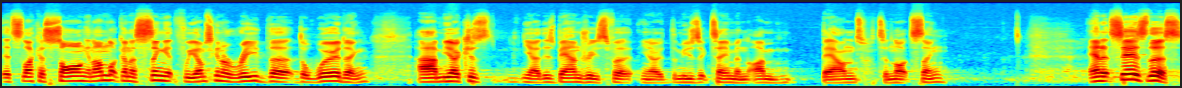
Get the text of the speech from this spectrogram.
it's like a song, and I'm not going to sing it for you. I'm just going to read the, the wording, um, you know, because you know, there's boundaries for you know, the music team, and I'm bound to not sing. And it says this,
